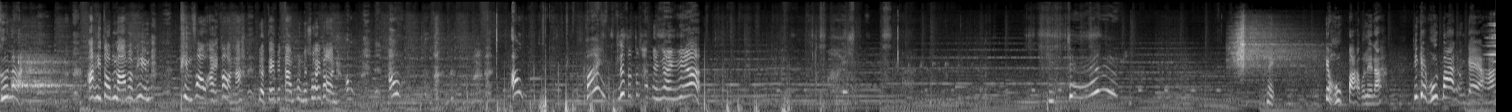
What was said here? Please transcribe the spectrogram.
ขึ้นอะไอจมน้ำอะพิมพ์พิมพ์เฝ้าไอก่อนนะ เดี๋ยวเจนไปตามคนมาช่วยก่อน เอ้า เอ้า เอ้าเฮ้ยแล้วจะต้องทำยังไงเนี่ยเฮ้ยเจนนี่แกหุบปากไปเลยนะ ที่แกพูดบ้าอะไรของแกอะฮะ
